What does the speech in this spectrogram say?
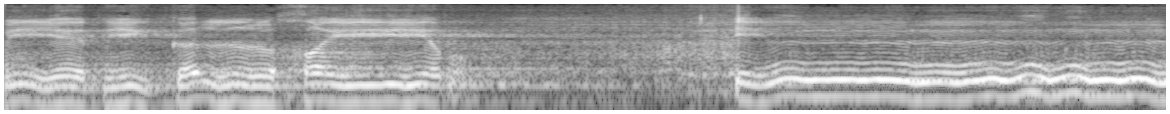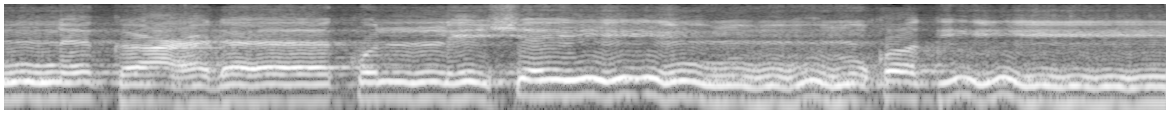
بيدك الخير إنك على كل شيء قدير.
